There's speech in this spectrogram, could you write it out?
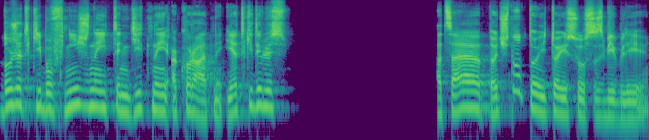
дуже такий був ніжний, тендітний, акуратний. І я такий дивлюсь. А це точно той, той Ісус з Біблії.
